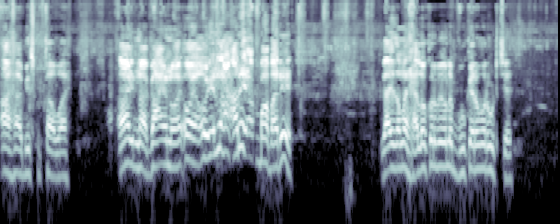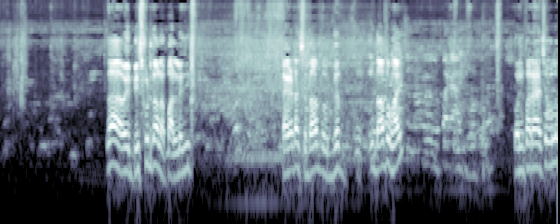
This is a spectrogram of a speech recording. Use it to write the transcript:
আয় হ্যাঁ বিস্কুট খাও আয় না গায়ে নয় ওই ওই না আরে বাবা রে গাইজ আমার হ্যালো করবে বলে বুকের ওপর উঠছে। না, ওই বিস্কুট দাও না, পারলে জি। প্যাকেট আছে, দাও তো দাও তো ভাই। কোন পারে আছে বলো?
